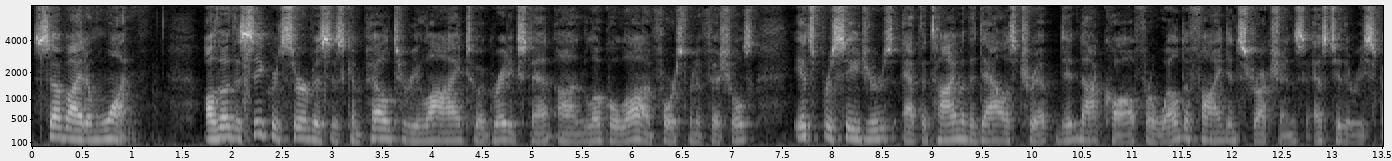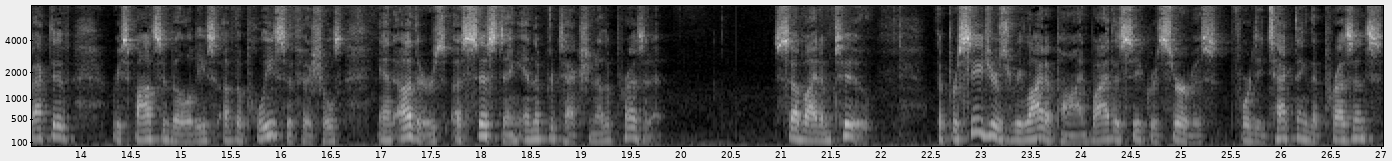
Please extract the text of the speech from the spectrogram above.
Subitem 1. Although the Secret Service is compelled to rely to a great extent on local law enforcement officials, its procedures at the time of the Dallas trip did not call for well defined instructions as to the respective responsibilities of the police officials and others assisting in the protection of the president. Subitem 2. The procedures relied upon by the Secret Service for detecting the presence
